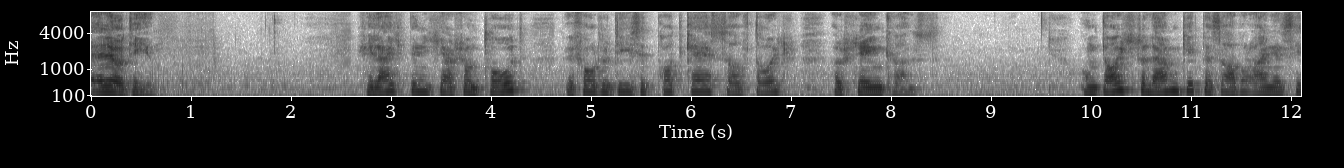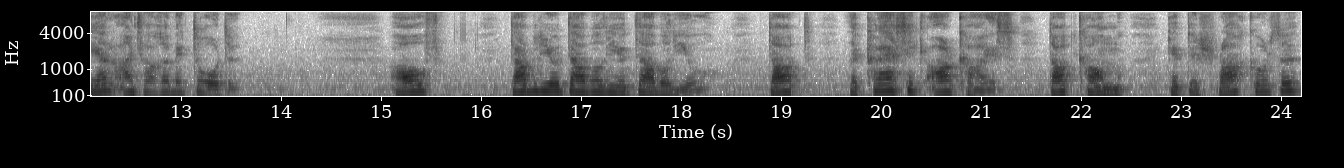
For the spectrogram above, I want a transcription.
Elodie, vielleicht bin ich ja schon tot, bevor du diese Podcasts auf Deutsch verstehen kannst. Um Deutsch zu lernen, gibt es aber eine sehr einfache Methode. Auf www.theclassicarchives.com gibt es Sprachkurse,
